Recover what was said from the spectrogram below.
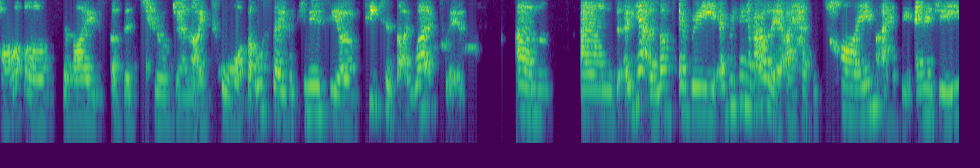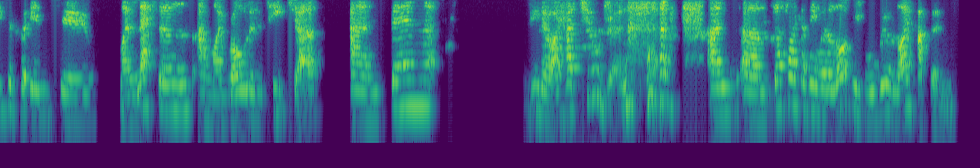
part of the lives of the children that I taught, but also the community of teachers that I worked with. Um, and uh, yeah, I loved every everything about it. I had the time, I had the energy to put into my lessons and my role as a teacher. And then you know, I had children. and um, just like I think with a lot of people, real life happens.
